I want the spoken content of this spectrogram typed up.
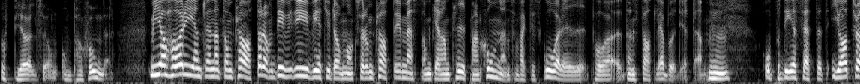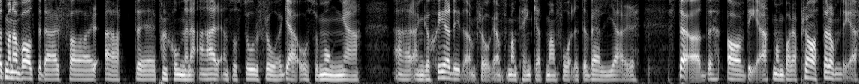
uppgörelse om, om pensioner. Men jag hör egentligen att de pratar om, det, det vet ju de också, de pratar ju mest om garantipensionen som faktiskt går i på den statliga budgeten. Mm. Och på det sättet, jag tror att man har valt det där för att eh, pensionerna är en så stor fråga och så många är engagerade i den frågan så man tänker att man får lite väljarstöd av det, att man bara pratar om det.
